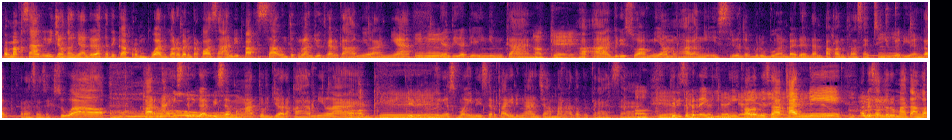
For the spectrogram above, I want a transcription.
pemaksaan ini contohnya adalah ketika perempuan korban perkosaan dipaksa untuk melanjutkan kehamilannya Mhm. yang tidak dia inginkan. Oke. Ha-ha, jadi suami yang menghalangi istri untuk berhubungan badan tanpa kontrasepsi juga Mhm. dianggap kekerasan seksual Oh. karena istri nggak bisa mengatur jarak kehamilan. Oke. Jadi tentunya semua ini disertai dengan ancaman atau kekerasan. Oke, Jadi oke, sebenarnya oke, gini, oke, kalau iya, misalkan iya, iya, nih iya. ada Mm. satu rumah tangga,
